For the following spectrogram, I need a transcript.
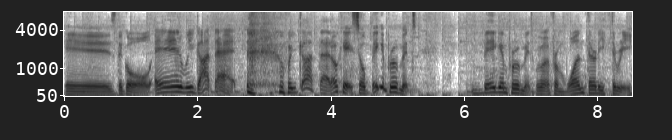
is the goal. And we got that. we got that. Okay, so big improvement. Big improvement. We went from 133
